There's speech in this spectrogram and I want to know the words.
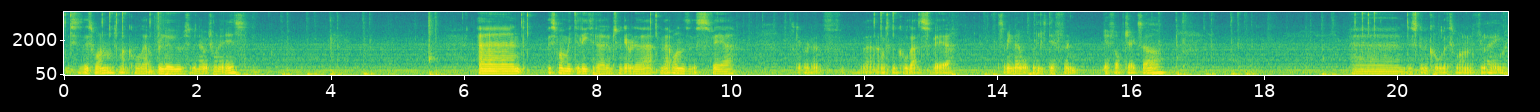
This is this one, which might call that blue, so we know which one it is. And this one we deleted earlier, I'm just going to get rid of that. And that one's a sphere. Let's get rid of that. I'm just going to call that sphere, so we know what these different if objects are. And just going to call this one flame.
